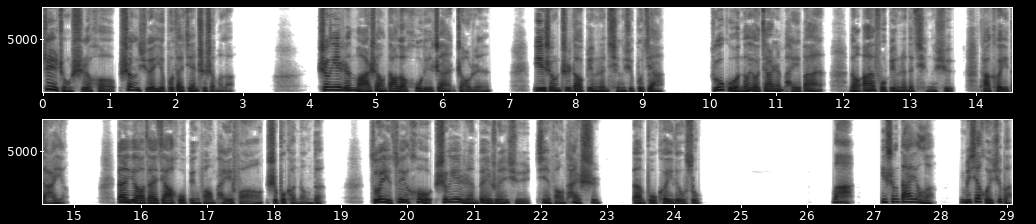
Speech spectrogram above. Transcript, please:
这种时候，盛雪也不再坚持什么了。生医人马上到了护理站找人。医生知道病人情绪不佳，如果能有家人陪伴，能安抚病人的情绪，他可以答应。但要在加护病房陪房是不可能的，所以最后生医人被允许进房探视，但不可以留宿。妈，医生答应了，你们先回去吧。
